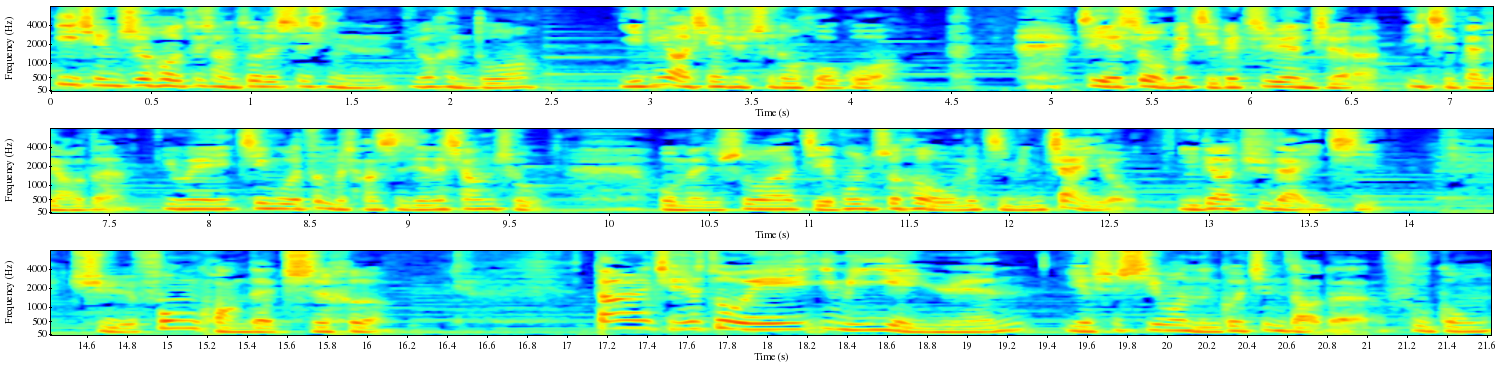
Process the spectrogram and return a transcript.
疫情之后最想做的事情有很多，一定要先去吃顿火锅。这也是我们几个志愿者一起在聊的，因为经过这么长时间的相处，我们说解封之后，我们几名战友一定要聚在一起，去疯狂的吃喝。当然，其实作为一名演员，也是希望能够尽早的复工，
